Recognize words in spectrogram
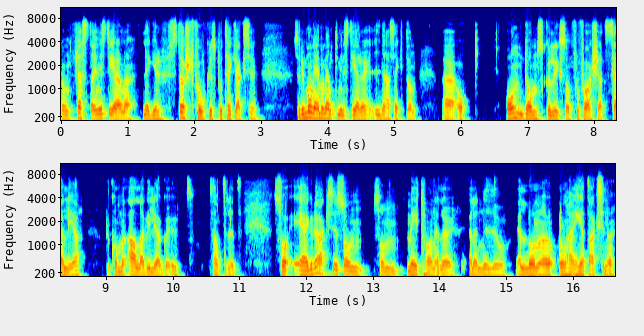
de flesta investerarna lägger störst fokus på techaktier. Så det är många momentuminvesterare i den här sektorn eh, och om de skulle liksom få för sig att sälja då kommer alla vilja gå ut samtidigt. Så äger du aktier som, som Meituan eller, eller Nio eller någon av de här heta aktierna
